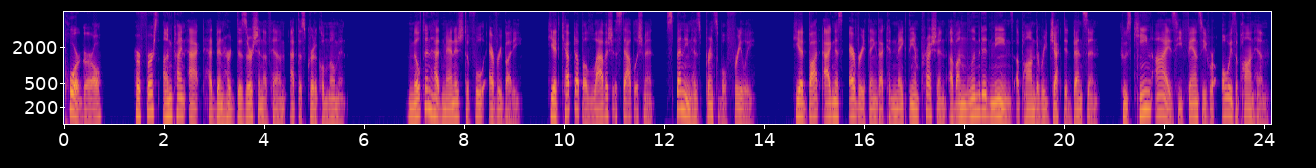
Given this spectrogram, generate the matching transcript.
Poor girl, her first unkind act had been her desertion of him at this critical moment. Milton had managed to fool everybody. He had kept up a lavish establishment, spending his principal freely. He had bought Agnes everything that could make the impression of unlimited means upon the rejected Benson, whose keen eyes he fancied were always upon him.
